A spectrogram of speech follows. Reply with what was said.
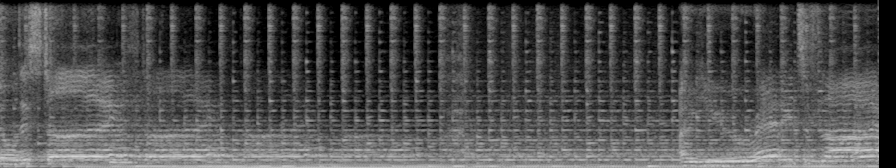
until this time. Are you ready to fly?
